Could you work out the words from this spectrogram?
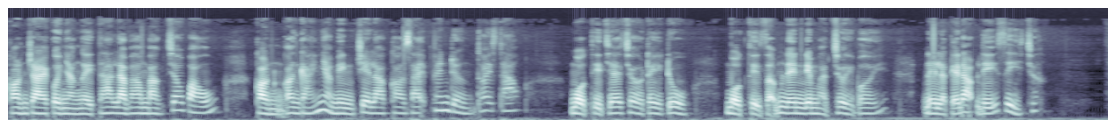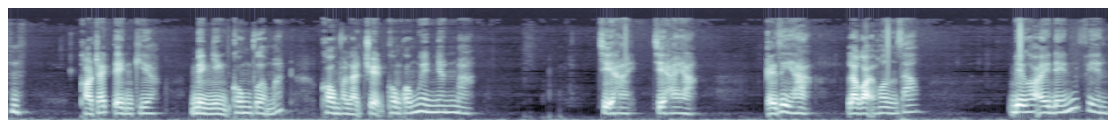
Con trai của nhà người ta là vàng bạc châu báu, còn con gái nhà mình chỉ là cò dại ven đường thôi sao? Một thì che chở đầy đủ, một thì dẫm lên đêm mặt trời bới. Đây là cái đạo lý gì chứ? Có trách tên kia, mình nhìn không vừa mắt, không phải là chuyện không có nguyên nhân mà. Chị hai, chị hai à? Cái gì hả? Là gọi hồn sao? Bị gọi đến phiền,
